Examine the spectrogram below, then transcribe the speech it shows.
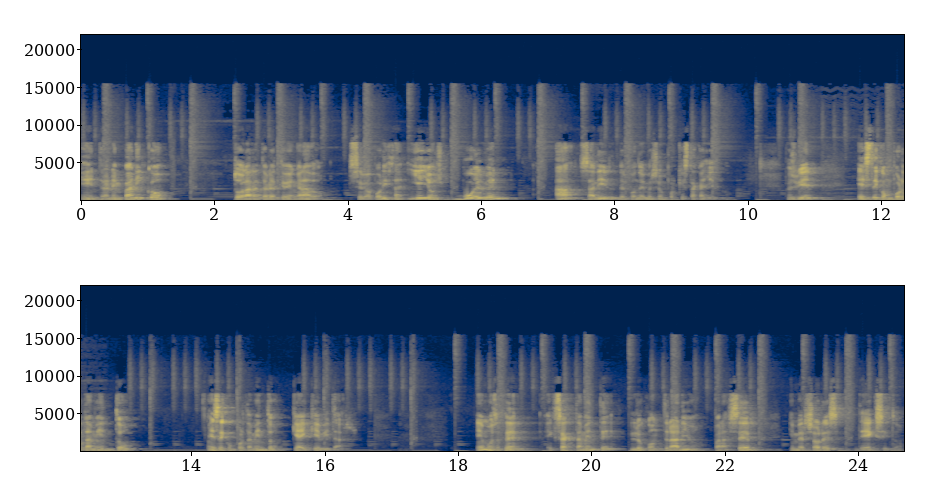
entran en pánico, toda la rentabilidad que habían ganado se vaporiza y ellos vuelven a salir del fondo de inversión porque está cayendo. Pues bien, este comportamiento es el comportamiento que hay que evitar. Hemos de hacer exactamente lo contrario para ser inversores de éxito.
